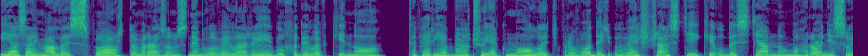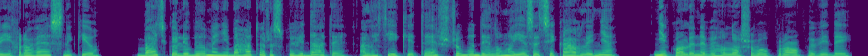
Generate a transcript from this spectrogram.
Я займалась спортом, разом з ним ловила рибу, ходила в кіно. Тепер я бачу, як молодь проводить увесь час тільки у безтямному гроні своїх ровесників. Батько любив мені багато розповідати, але тільки те, що будило моє зацікавлення, ніколи не виголошував проповідей,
